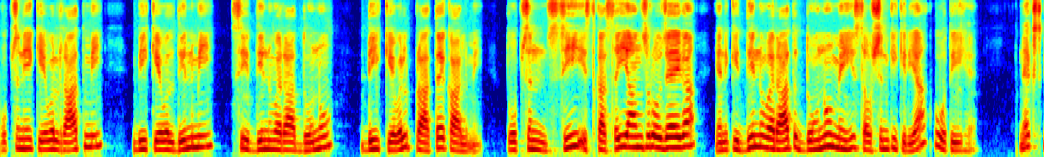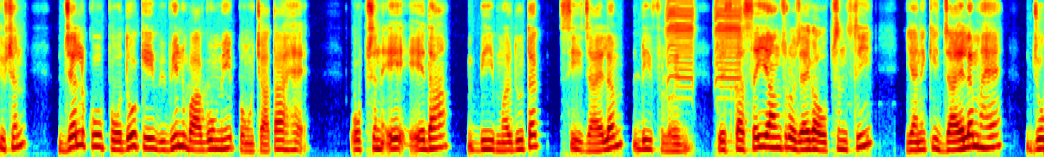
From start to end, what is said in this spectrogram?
ऑप्शन ए केवल रात में, बी केवल दिन में, सी दिन व रात दोनों। डी केवल प्रातः काल में। तो ऑप्शन सी इसका सही आंसर हो जाएगा, यानी कि दिन व रात दोनों में ही श्वसन की क्रिया होती है। नेक्स्ट क्वेश्चन जल को पौधों के विभिन्न भागों में पहुंचाता है। ऑप्शन ए एधा बी मर्दूतक सी जायलम डी फ्लोएम। तो इसका सही आंसर हो जाएगा ऑप्शन सी यानी कि जायलम है जो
